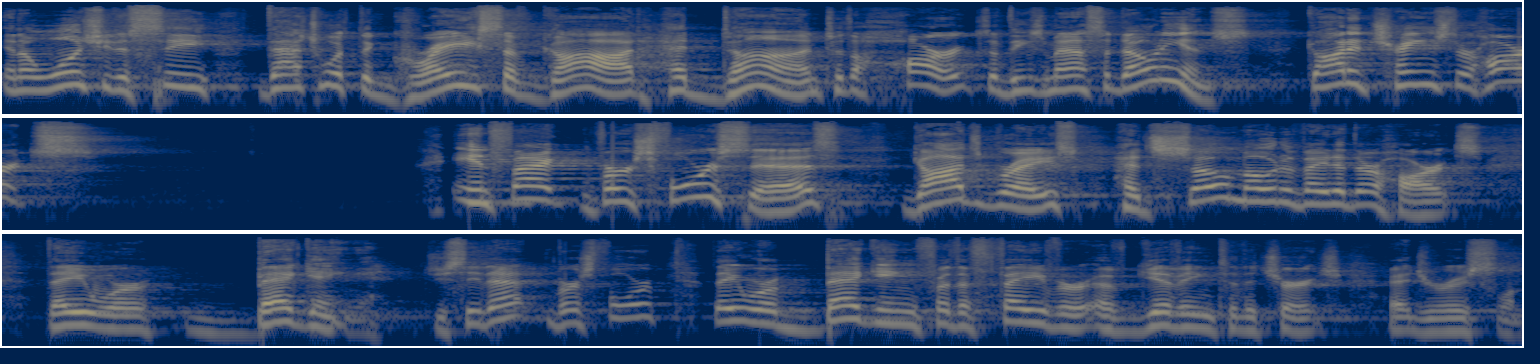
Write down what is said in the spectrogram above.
And I want you to see that's what the grace of God had done to the hearts of these Macedonians. God had changed their hearts. In fact, verse 4 says God's grace had so motivated their hearts, they were begging. Do you see that? Verse 4? They were begging for the favor of giving to the church at Jerusalem.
